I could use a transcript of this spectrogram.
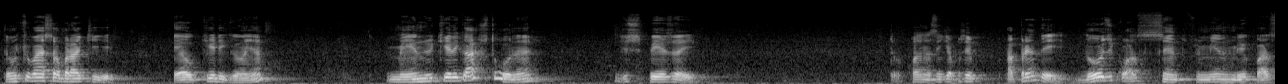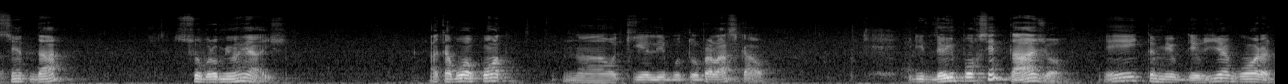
Então o que vai sobrar aqui é o que ele ganha, menos o que ele gastou, né? Despesa aí. Tô falando assim que é pra você aprender. 12.400 menos 1.400 dá. Sobrou mil reais. Acabou a conta? Não, aqui ele botou para lascar. Ó. Ele deu em porcentagem, ó. Eita, meu Deus, e agora?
